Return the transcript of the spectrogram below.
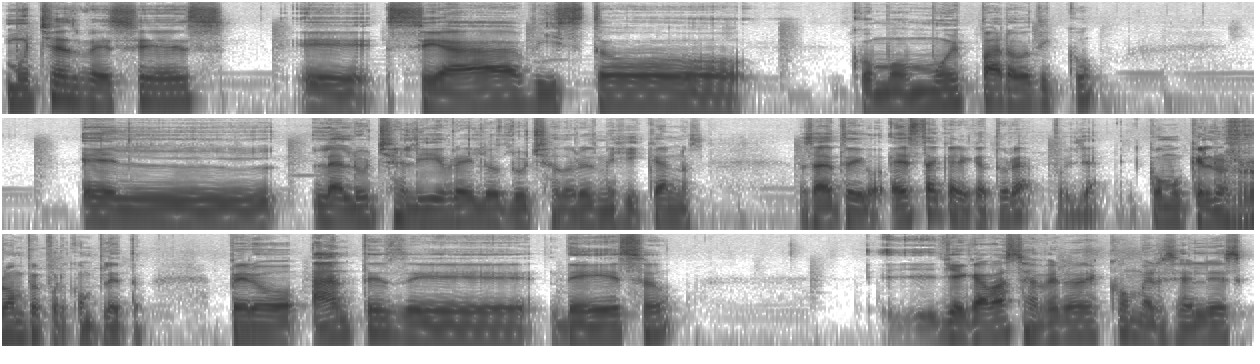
muchas veces eh, se ha visto como muy paródico el- la lucha libre y los luchadores mexicanos. O sea, te digo, esta caricatura, pues ya, como que los rompe por completo. Pero antes de, de eso, llegabas a ver comerciales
